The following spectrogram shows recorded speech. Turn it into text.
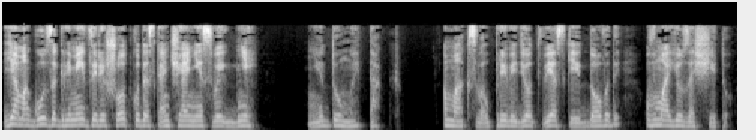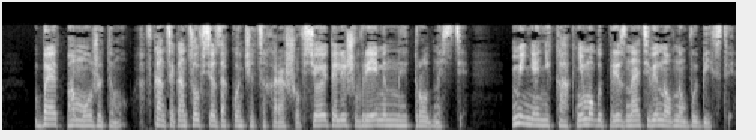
я могу загреметь за решетку до скончания своих дней. Не думай так. Максвелл приведет веские доводы в мою защиту. Бет поможет ему. В конце концов, все закончится хорошо. Все это лишь временные трудности. Меня никак не могут признать виновным в убийстве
